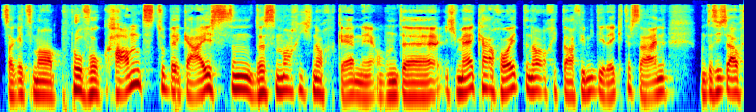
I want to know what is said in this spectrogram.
sage jetzt mal, provokant zu begeistern, das mache ich noch gerne. Und äh, ich merke auch heute noch, ich darf immer direkter sein. Und das ist auch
